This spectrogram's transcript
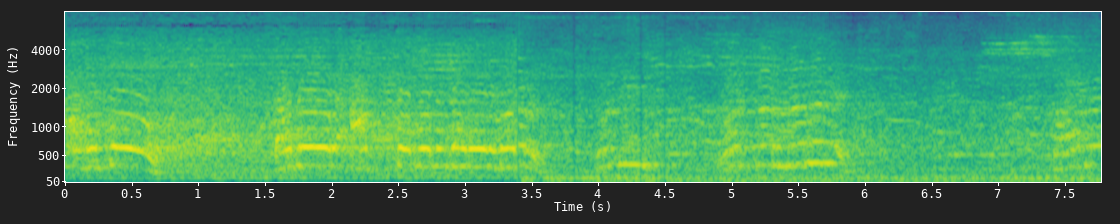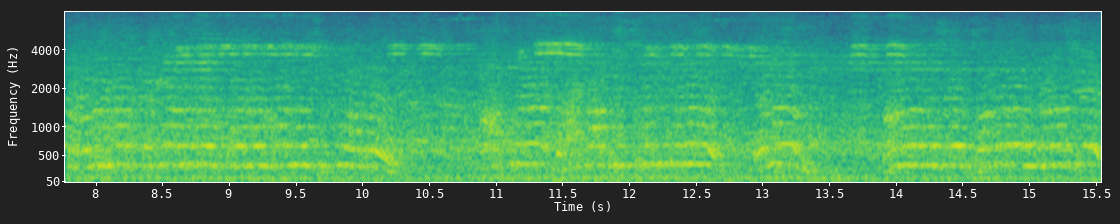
আহত তাদের আত্মবলিদানের যদি ঢাকা বিশ্ববিদ্যালয় এবং বাংলাদেশের সাধারণ মানুষের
